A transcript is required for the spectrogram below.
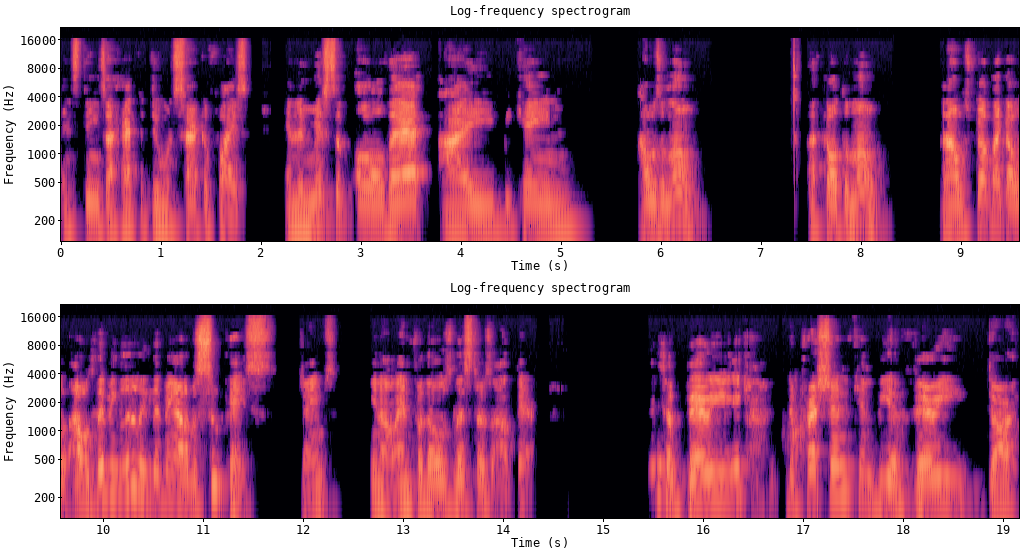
and things I had to do and sacrifice. In the midst of all that, I became I was alone. I felt alone. And I was felt like I was I was living literally living out of a suitcase, James you know, and for those listeners out there, it's a very it, depression can be a very dark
